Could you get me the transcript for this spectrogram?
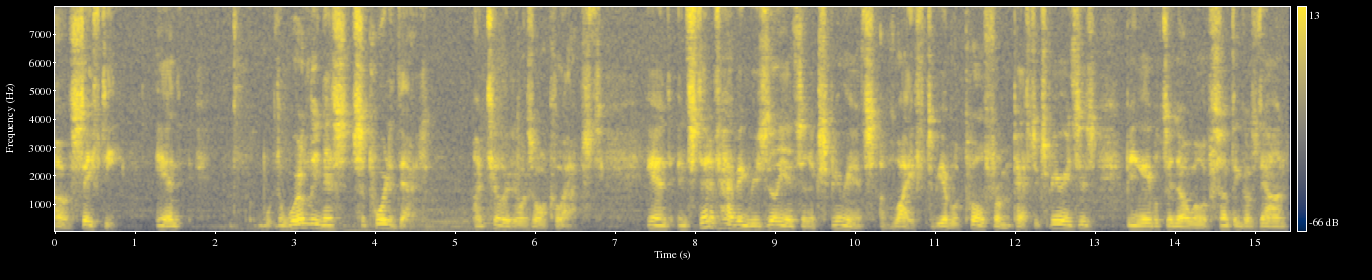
of safety. And the worldliness supported that until it was all collapsed. And instead of having resilience and experience of life to be able to pull from past experiences, being able to know, well, if something goes down,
